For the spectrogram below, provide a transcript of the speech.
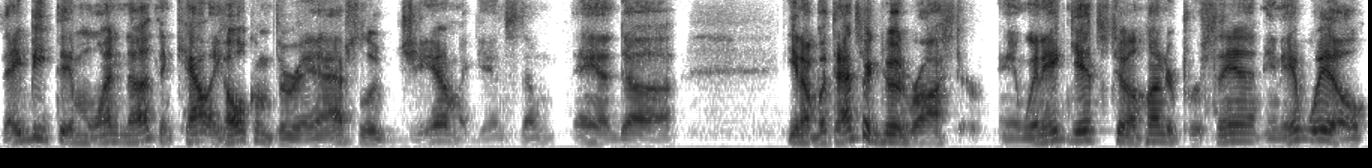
they beat them one nothing. Callie Holcomb threw an absolute gem against them, and uh, you know, but that's a good roster. And when it gets to 100 percent, and it will,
